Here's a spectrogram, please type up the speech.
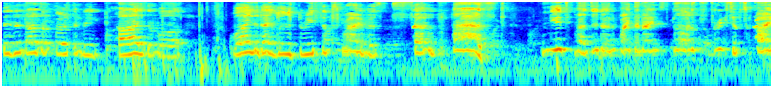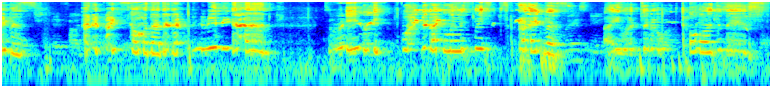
This is not supposed to be possible! Why did I lose three subscribers so fast? YouTube must have notified that I lost three subscribers! And if I saw that, it really hurt! Really? Why did I lose three subscribers? I want to know what caused this!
